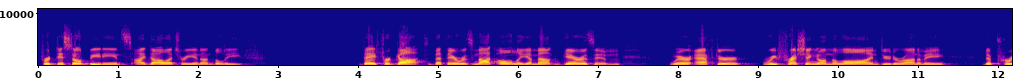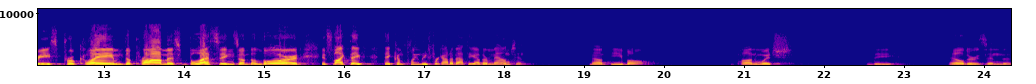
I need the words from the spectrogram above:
for disobedience, idolatry, and unbelief. They forgot that there was not only a Mount Gerizim where, after refreshing on the law in Deuteronomy, the priest proclaimed the promised blessings of the Lord. It's like they, they completely forgot about the other mountain. Mount Ebal, upon which the elders and the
